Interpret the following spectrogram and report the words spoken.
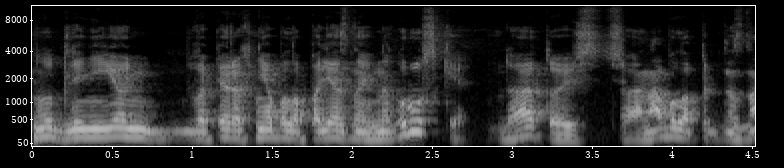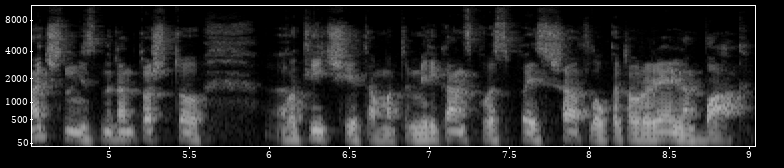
Ну, для нее, во-первых, не было полезной нагрузки, да, то есть она была предназначена, несмотря на то, что в отличие там, от американского Space Shuttle, у которого реально бак,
